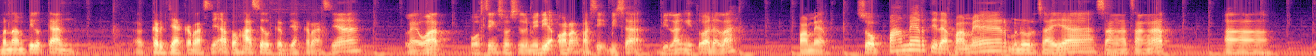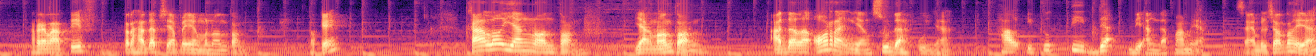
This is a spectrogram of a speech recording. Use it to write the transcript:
menampilkan uh, kerja kerasnya atau hasil kerja kerasnya lewat posting sosial media orang pasti bisa bilang itu adalah pamer. So pamer tidak pamer menurut saya sangat-sangat uh, relatif terhadap siapa yang menonton. Oke? Okay? Kalau yang nonton, yang nonton adalah orang yang sudah punya, hal itu tidak dianggap pamer. Saya ambil contoh ya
